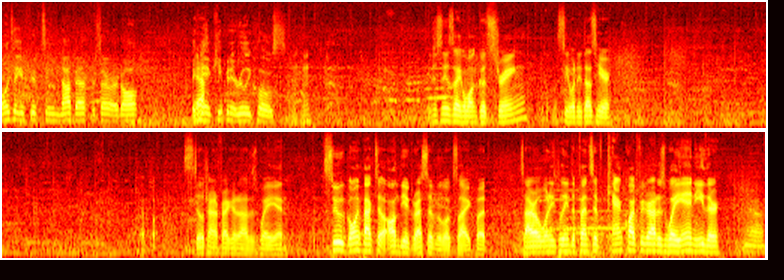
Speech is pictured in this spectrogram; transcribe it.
Only taking 15, not bad for Cyro at all. Again, Yeah. keeping it really close. Mm-hmm. He just needs like one good string. Let's see what he does here. Yeah, but still trying to figure out his way in. Tsu going back to on the aggressive, it looks like, but Cyro, when he's playing defensive, can't quite figure out his way in either. Yeah.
